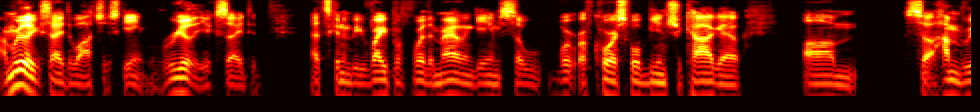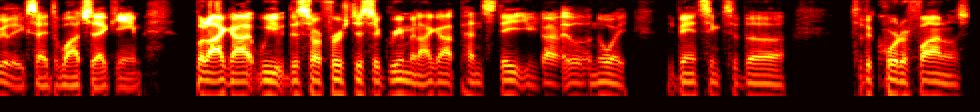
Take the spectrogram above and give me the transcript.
I'm really excited to watch this game. Really excited. That's going to be right before the Maryland game, so of course we'll be in Chicago. Um, so I'm really excited to watch that game. But I got we this is our first disagreement. I got Penn State. You got Illinois advancing to the to the quarterfinals.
